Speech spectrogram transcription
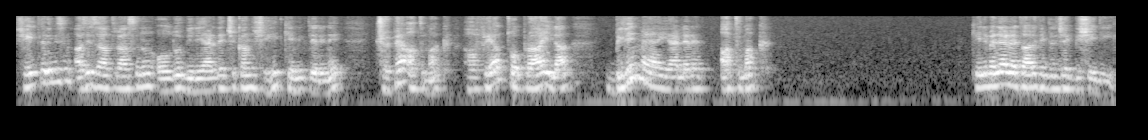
şehitlerimizin aziz hatırasının olduğu bir yerde çıkan şehit kemiklerini çöpe atmak, hafriyat toprağıyla bilinmeyen yerlere atmak kelimelerle tarif edilecek bir şey değil.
